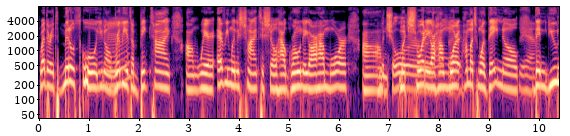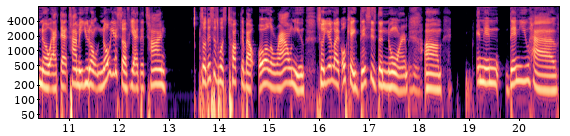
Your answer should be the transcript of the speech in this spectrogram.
whether it's middle school you know really it's a big time um where everyone is trying to show how grown they are how more um Mature, mature they are how more how much more they know Yeah. than you know at that time and you don't know yourself yet at the time. So this is what's talked about all around you. So you're like okay this is the norm. Um and then then you have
